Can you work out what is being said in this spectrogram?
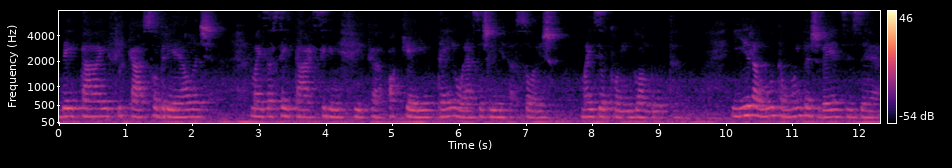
deitar e ficar sobre elas mas aceitar significa, ok, eu tenho essas limitações, mas eu tô indo à luta. E ir à luta muitas vezes é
